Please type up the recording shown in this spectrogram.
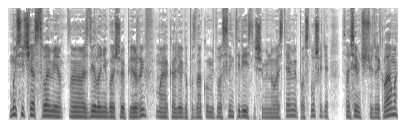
Мы сейчас с вами э, сделаем небольшой перерыв. Моя коллега познакомит вас с интереснейшими новостями. Послушайте совсем чуть-чуть рекламы,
